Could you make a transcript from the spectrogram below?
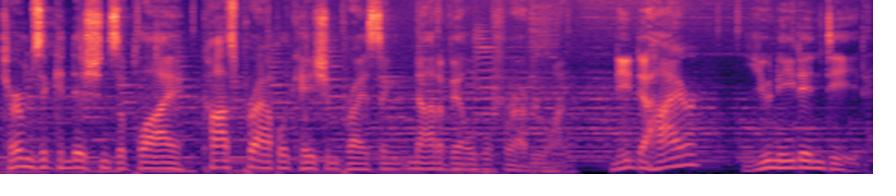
Terms and conditions apply. Cost per application pricing not available for everyone. Need to hire? You need Indeed.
